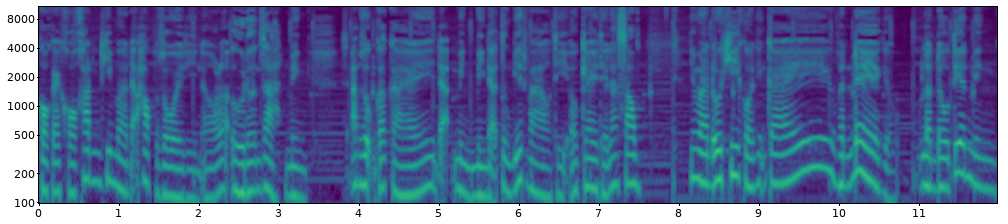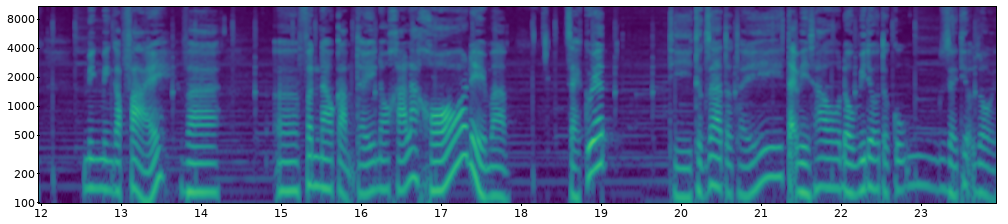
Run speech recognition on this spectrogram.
có cái khó khăn khi mà đã học rồi thì nó là ừ đơn giản mình áp dụng các cái đã mình mình đã từng biết vào thì ok thế là xong nhưng mà đôi khi có những cái vấn đề kiểu lần đầu tiên mình mình mình gặp phải ấy, và uh, phần nào cảm thấy nó khá là khó để mà giải quyết. Thì thực ra tôi thấy tại vì sao đầu video tôi cũng giới thiệu rồi.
